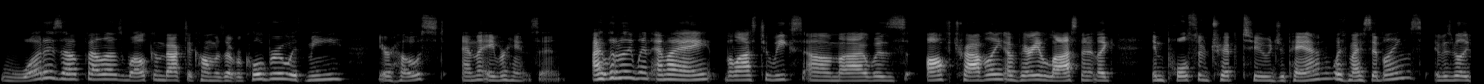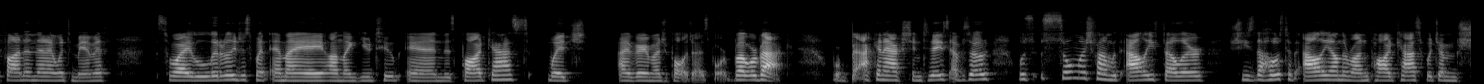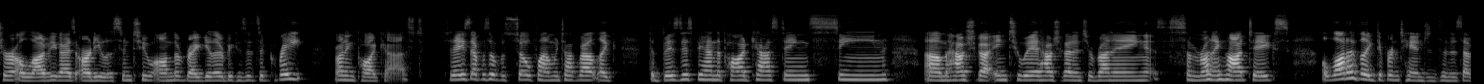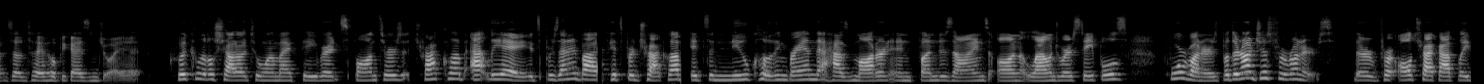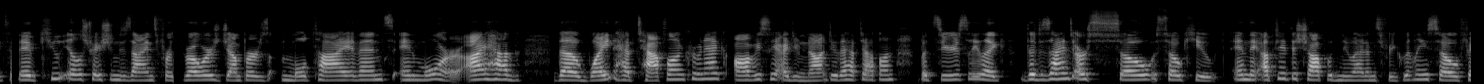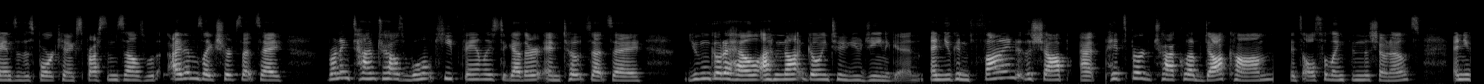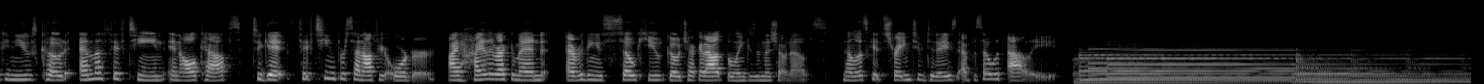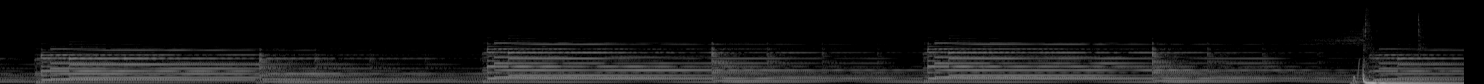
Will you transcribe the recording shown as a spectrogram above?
What is up, fellas? Welcome back to Convos Over Cold Brew with me, your host, Emma Abrahamson. I literally went MIA the last two weeks. Um, I was off traveling, a very last minute, like, impulsive trip to Japan with my siblings. It was really fun, and then I went to Mammoth. So I literally just went MIA on like YouTube and this podcast, which I very much apologize for. But we're back. We're back in action. Today's episode was so much fun with Ali Feller. She's the host of Ali on the Run podcast, which I'm sure a lot of you guys already listen to on the regular because it's a great running podcast. Today's episode was so fun. We talk about like the business behind the podcasting scene, um, how she got into it, how she got into running, some running hot takes, a lot of like different tangents in this episode. So I hope you guys enjoy it. Quick little shout out to one of my favorite sponsors, Track Club Atelier. It's presented by Pittsburgh Track Club. It's a new clothing brand that has modern and fun designs on loungewear staples for runners, but they're not just for runners. They're for all track athletes. They have cute illustration designs for throwers, jumpers, multi events, and more. I have the white heptathlon crew neck. Obviously, I do not do the heptathlon, but seriously, like the designs are so, so cute. And they update the shop with new items frequently, so fans of the sport can express themselves with items like shirts that say, Running time trials won't keep families together, and totes that say, you can go to hell. I'm not going to Eugene again. And you can find the shop at pittsburghtrackclub.com. It's also linked in the show notes. And you can use code EMMA15 in all caps to get 15% off your order. I highly recommend. Everything is so cute. Go check it out. The link is in the show notes. Now let's get straight into today's episode with Ali.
